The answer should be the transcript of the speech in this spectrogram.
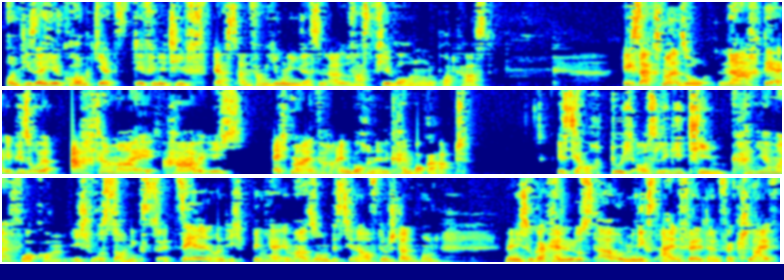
Und dieser hier kommt jetzt definitiv erst Anfang Juni. Das sind also fast vier Wochen ohne Podcast. Ich sag's mal so, nach der Episode 8. Mai habe ich echt mal einfach ein Wochenende keinen Bock gehabt. Ist ja auch durchaus legitim. Kann ja mal vorkommen. Ich wusste auch nichts zu erzählen und ich bin ja immer so ein bisschen auf dem Standpunkt, wenn ich sogar keine Lust habe und mir nichts einfällt, dann verkleif,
